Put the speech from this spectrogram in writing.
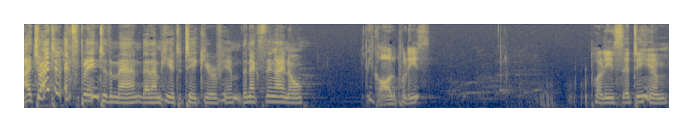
I tried to explain to the man that I'm here to take care of him. The next thing I know, he called the police. Police said to him,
